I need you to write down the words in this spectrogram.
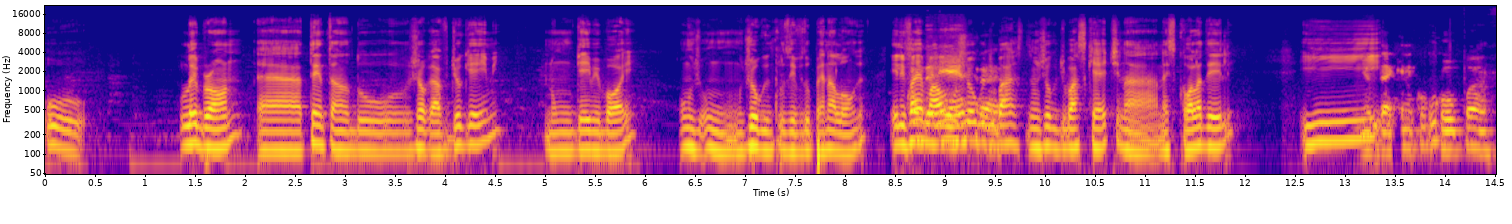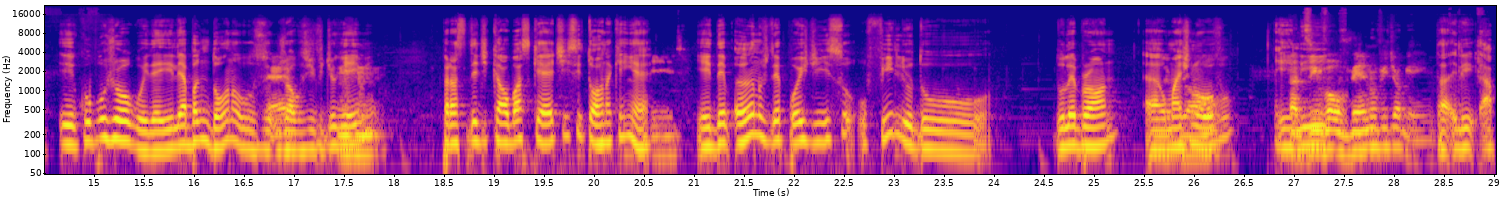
o LeBron é, tentando jogar videogame num Game Boy, um, um jogo inclusive do Pernalonga. Ele vai mal no jogo, de jogo de basquete na, na escola dele. E, e o técnico o, culpa. E culpa o jogo. E daí ele abandona os é. jogos de videogame uhum. para se dedicar ao basquete e se torna quem é. Isso. E aí, de, anos depois disso, o filho do, do LeBron, é, o, mais novo. Tá ele, desenvolvendo um videogame. Tá, ele, a,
